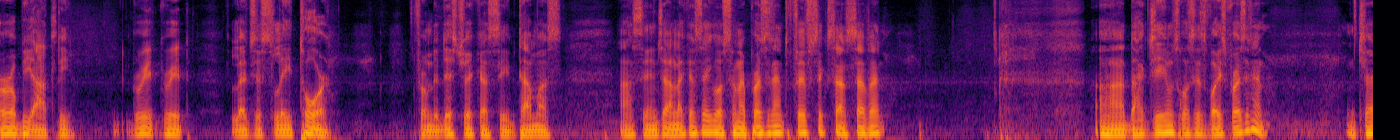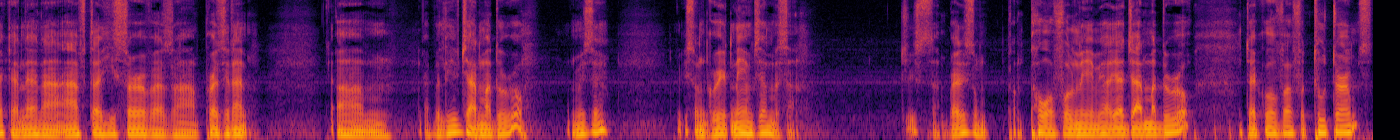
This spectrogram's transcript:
Earle B. Ottley, great, great legislator from the district of St. Thomas and St. John. Like I say, he was Senate President, 5th, 6th, and 7th. Uh, Doc James was his vice president. Check. And then uh, after he served as uh, president, um, I believe John Maduro. Let me see. Some great names, Emerson. Jesus, brother, some, powerful name. Yeah, yeah, John Maduro took over for two terms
